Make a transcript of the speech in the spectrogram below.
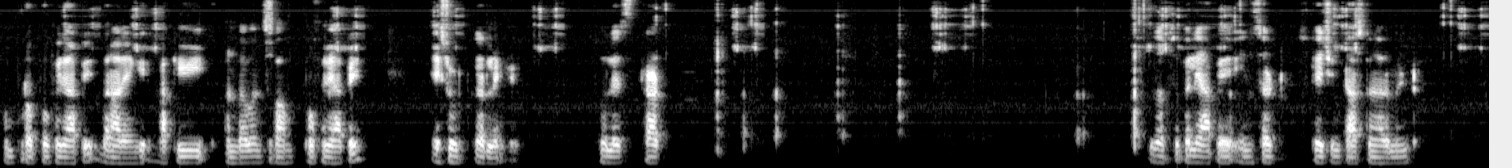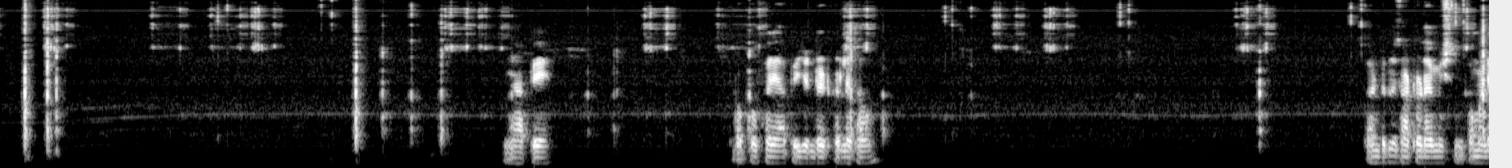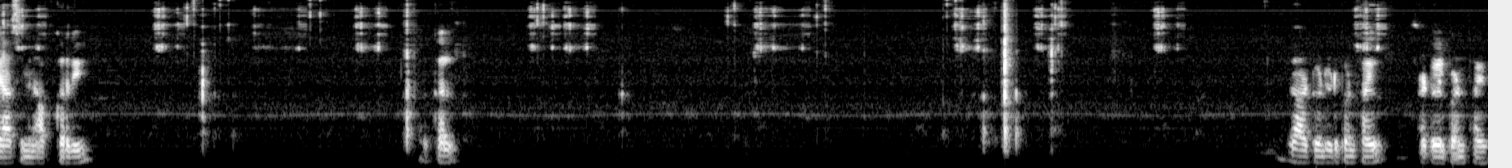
हम पूरा प्रोफ़ाइल यहाँ पे बना लेंगे। बाकी वन बाय वन सब हम प्रोफ़ाइल यहाँ पे एक्सट्रूड कर लेंगे। सो लेट्स स्टार्ट तो सबसे पहले यहाँ पे इंसर्ट स्केचिंग टास्क एनवायरमेंट यहाँ पे प्रोफ़ाइल यहाँ पे जनरेट कर लेता हूँ। कंटिन्यूस ऑटो डायमेंशन कमांड यहाँ से मैंने ऑफ़ कर दी। कल R twenty two point five R twelve point five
